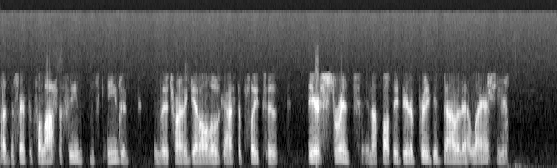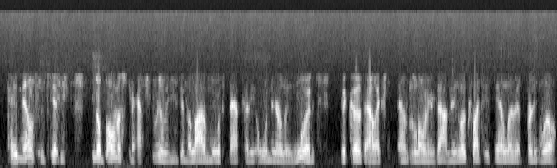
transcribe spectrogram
a defensive philosophy and some schemes, and, and they're trying to get all those guys to play to their strengths, and I thought they did a pretty good job of that last year. Hey, Nelson's getting, you know, bonus snaps. Really, he's getting a lot of more snaps than he ordinarily would because Alex Anzalone is out, and it looks like he's handling it pretty well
